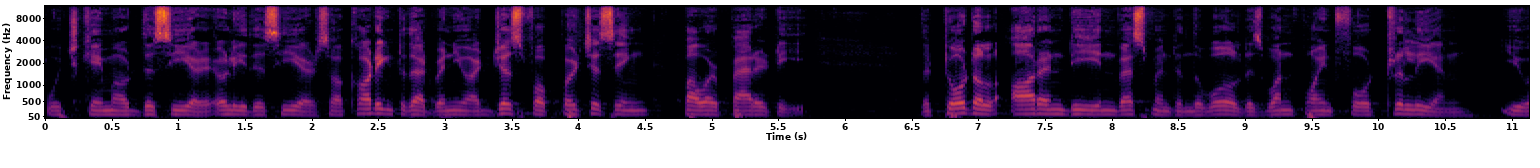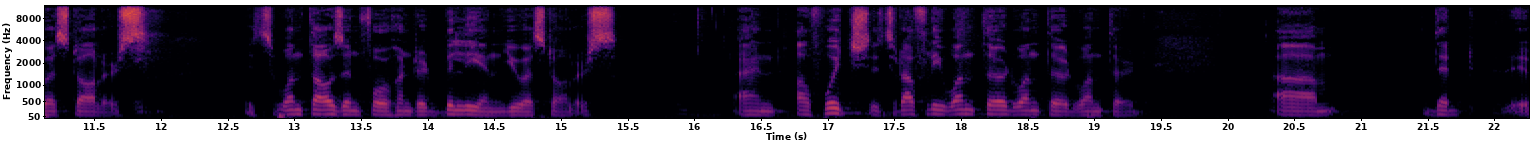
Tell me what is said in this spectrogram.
which came out this year, early this year. So, according to that, when you adjust for purchasing power parity, the total R&D investment in the world is 1.4 trillion US dollars. It's 1,400 billion US dollars, and of which it's roughly one third, one third, one third. Um, the uh,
